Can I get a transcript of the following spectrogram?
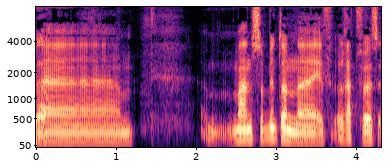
Ja. Eh, men så begynte han eh, rett før så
